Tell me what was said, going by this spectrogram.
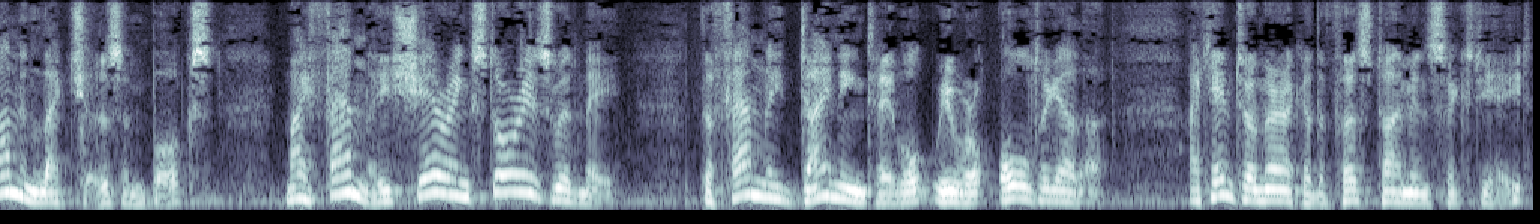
not in lectures and books, my family sharing stories with me. The family dining table, we were all together. I came to America the first time in 68.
